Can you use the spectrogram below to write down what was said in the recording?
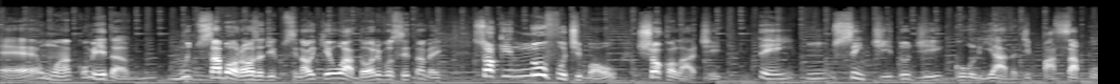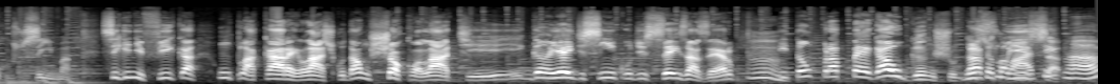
é uma comida muito saborosa, digo sinal, e que eu adoro e você também. Só que no futebol, chocolate tem um sentido de goleada, de passar por cima. Significa um placar elástico, dar um chocolate e ganhei de 5, de 6 a 0. Hum, Então, para pegar o gancho do da chocolate. Suíça Ah,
